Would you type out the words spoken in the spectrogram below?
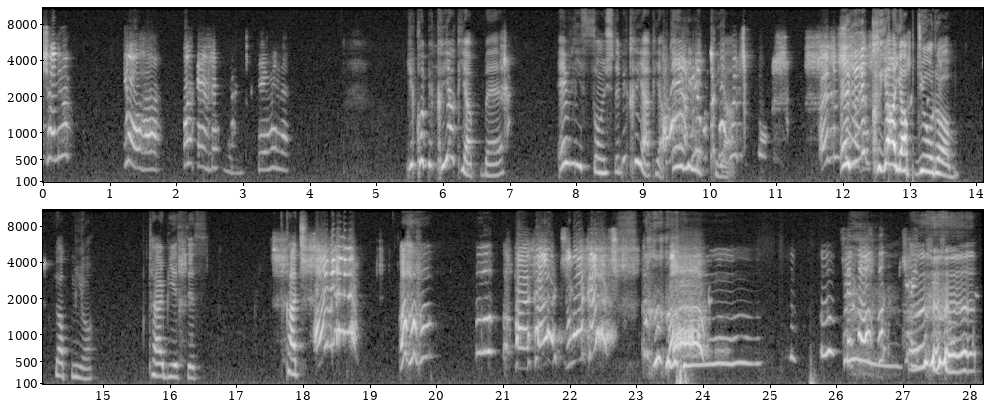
boşanıyorum. Yo ha. Ben evlenmiyorum. Yeminle. Rico bir kıyak yap be. Evliyiz sonuçta bir kıyak yap. Evlilik kıyağı. Evlilik kıyağı yap diyorum. Yapmıyor. Terbiyesiz. Kaç. Kaç. Ulan kaç. Senin ağzın kimin?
